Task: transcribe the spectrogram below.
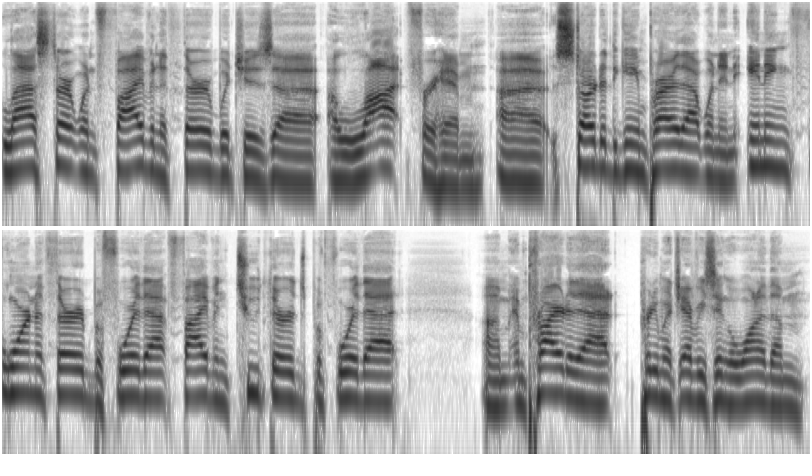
last start went five and a third, which is uh, a lot for him. Uh, started the game prior to that, went an inning, four and a third before that, five and two thirds before that. Um, and prior to that, pretty much every single one of them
